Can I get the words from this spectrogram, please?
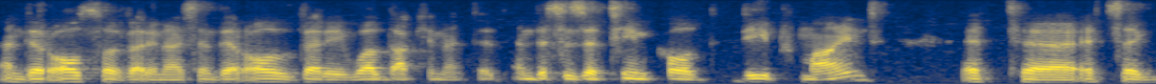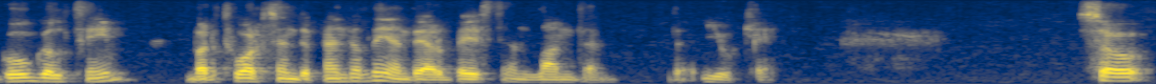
and they're also very nice and they're all very well documented. And this is a team called DeepMind. It uh, it's a Google team, but it works independently, and they are based in London, the UK. So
